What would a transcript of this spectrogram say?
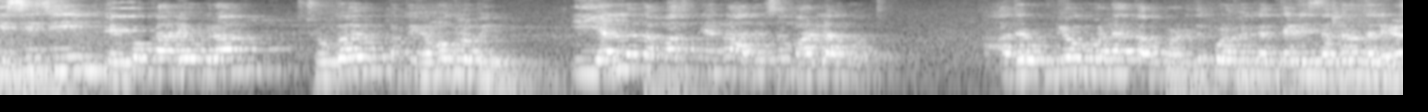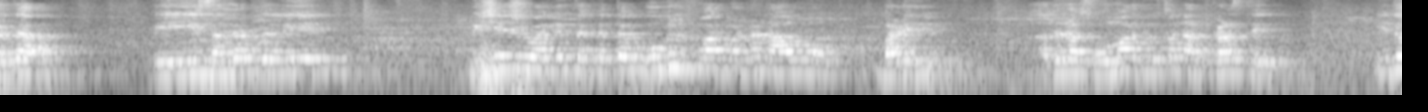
E C G echocardiogram sugar ಮತ್ತು ಹೆಮೋಗ್ಲೋಬಿನ್ ಈ ಎಲ್ಲ ತಪಾಸಣೆಯನ್ನು ಆ ದಿವಸ ಮಾಡಲಾಗುವುದು. ಅದರ ಉಪಯೋಗವನ್ನು ತಾವು ಪಡೆದುಕೊಳ್ಬೇಕಂತೇಳಿ ಈ ಸಂದರ್ಭದಲ್ಲಿ ಹೇಳ್ತಾ ಈ ಸಂದರ್ಭದಲ್ಲಿ ವಿಶೇಷವಾಗಿರ್ತಕ್ಕಂಥ ಗೂಗಲ್ ಫಾರ್ಮ್ ಅನ್ನು ನಾವು ಮಾಡಿದ್ದೀವಿ ಅದನ್ನು ಸೋಮವಾರ ದಿವಸ ನಾನು ಕಳಿಸ್ತೀನಿ. ಇದು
